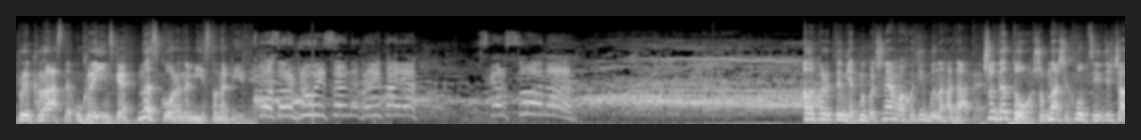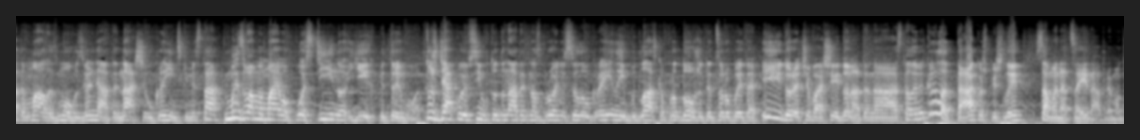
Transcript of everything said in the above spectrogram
прекрасне українське нескорене місто на півдні. 142-й центр прилітає з Херсона! Але перед тим як ми почнемо, хотів би нагадати, що для того, щоб наші хлопці і дівчата мали змогу звільняти наші українські міста, ми з вами маємо постійно їх підтримувати. Тож дякую всім, хто донатить на Збройні Сили України, і будь ласка, продовжуйте це робити. І до речі, ваші донати на сталеві крила також пішли саме на цей напрямок.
